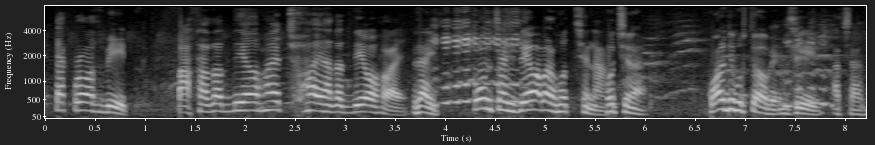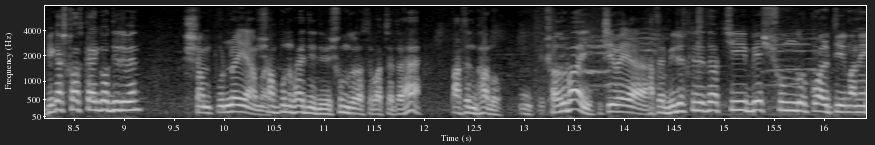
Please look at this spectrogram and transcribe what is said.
একটা ক্রস বিট পাঁচ হাজার দেওয়া হয় ছয় হাজার দেওয়া হয়। রাইট পঞ্চাশ দেওয়া আবার হচ্ছে না। হচ্ছে না। কোয়ালিটি বুঝতে হবে। জি। আচ্ছা বিকাশ খরচ কাইন দিয়ে দিবেন? সম্পূর্ণই আমার। সম্পূর্ণ ভাই দিয়ে দিবে সুন্দর আছে বাচ্চাটা হ্যাঁ? পার্সেন্ট ভালো। জি। সদল ভাই? জি ভাইয়া। আচ্ছা ভিডিও স্ক্রিনে দেখতে পাচ্ছি বেশ সুন্দর কোয়ালিটির মানে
